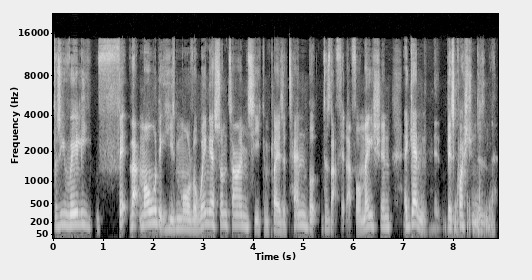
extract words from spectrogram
Does he really fit that mold? He's more of a winger sometimes. He can play as a 10, but does that fit that formation? Again, there's questions, isn't there?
